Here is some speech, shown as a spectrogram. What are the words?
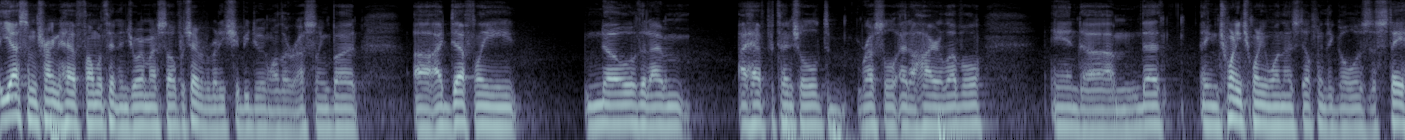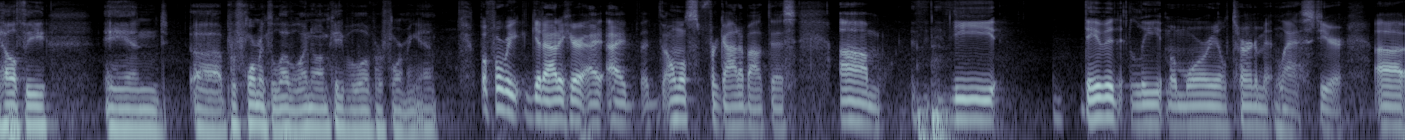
yes, I'm trying to have fun with it and enjoy myself, which everybody should be doing while they're wrestling. But uh, I definitely know that I'm I have potential to wrestle at a higher level, and um, that in 2021, that's definitely the goal is to stay healthy and uh, perform at the level I know I'm capable of performing at. Before we get out of here, I, I almost forgot about this. Um, the David Lee Memorial Tournament last year. Uh,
